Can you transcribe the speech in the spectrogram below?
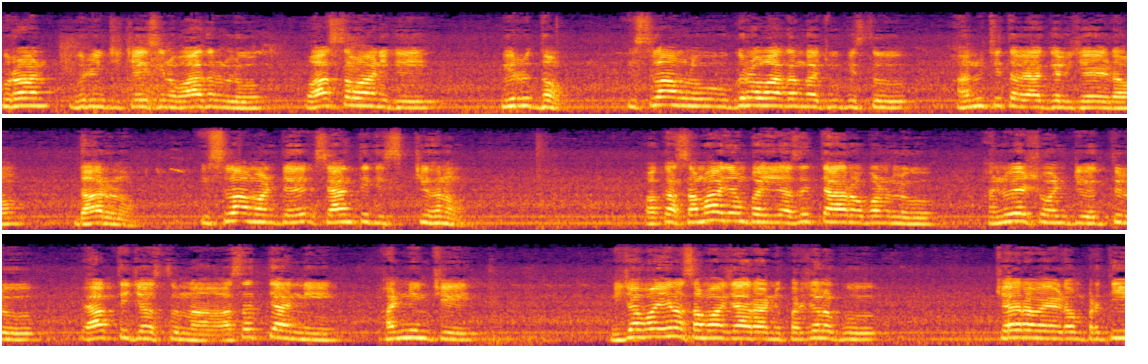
ఖురాన్ గురించి చేసిన వాదనలు వాస్తవానికి విరుద్ధం. ఇస్లాంలు ఉగ్రవాదంగా చూపిస్తూ అనుచిత వ్యాఖ్యలు చేయడం దారుణం. ఇస్లాం అంటే శాంతికి చిహ్నం. ఒక సమాజంపై అసత్య ఆరోపణలు అన్వేష్ వంటి వ్యక్తులు వ్యాప్తి చేస్తున్న అసత్యాన్ని ఖండించి నిజమైన సమాచారాన్ని ప్రజలకు చేరవేయడం ప్రతి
